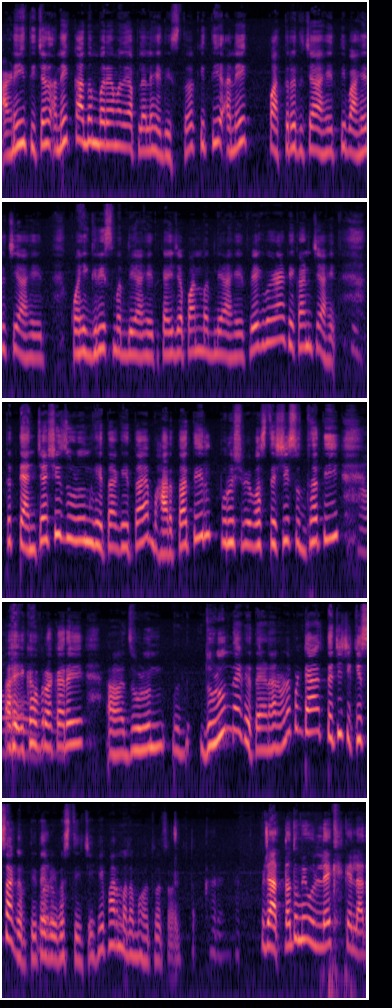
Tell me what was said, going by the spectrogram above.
आणि तिच्या अनेक कादंबऱ्यामध्ये आपल्याला हे दिसतं की ती अनेक पात्र तिच्या आहेत ती बाहेरची आहेत काही ग्रीसमधली आहेत काही जपानमधली आहेत वेगवेगळ्या ठिकाणची आहेत तर त्यांच्याशी जुळून घेता घेता भारतातील पुरुष व्यवस्थेशी सुद्धा ती हो, अ, एका हो. प्रकारे जुळून जुळून नाही घेता येणार म्हणा पण त्या त्याची चिकित्सा करते त्या. व्यवस्थेची हे फार मला महत्वाचं वाटतं खरं. म्हणजे आता तुम्ही उल्लेख केलात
